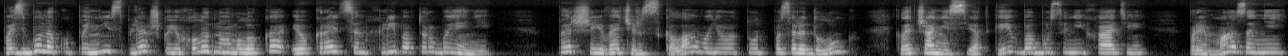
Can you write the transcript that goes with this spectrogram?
пасьбу на купині з пляшкою холодного молока і окрайцем хліба в торбині. Перший вечір з калавою тут посеред лук, клечані святки в бабусиній хаті, примазаній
